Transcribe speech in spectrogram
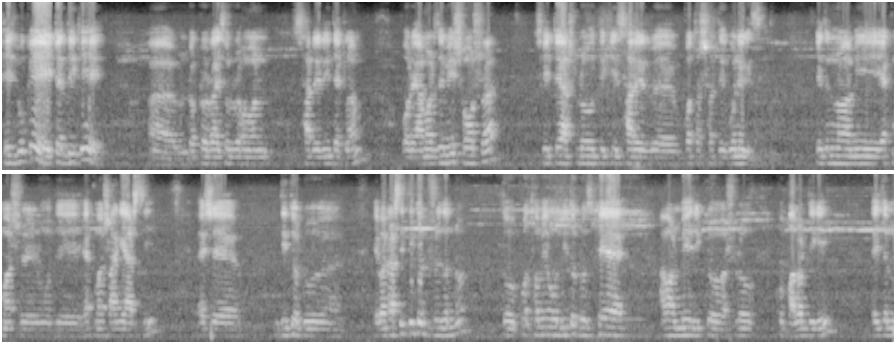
ফেসবুকে এটার দিকে ডক্টর রাইসুর রহমান স্যারেরই দেখলাম। পরে আমার যে মেয়ে সমস্যা, সেটা আসলো দেখি স্যারের কথার সাথে বনে গেছে। এই জন্য আমি এক মাসের মধ্যে, এক মাস আগে আসছি। এসে দ্বিতীয় ডো, এবার আসছি তৃতীয় ডোজের জন্য। তো প্রথমে ও দ্বিতীয় ডোজ খেয়ে আমার মেয়ের একটু আসলো খুব ভালোর দিকেই এই জন্য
